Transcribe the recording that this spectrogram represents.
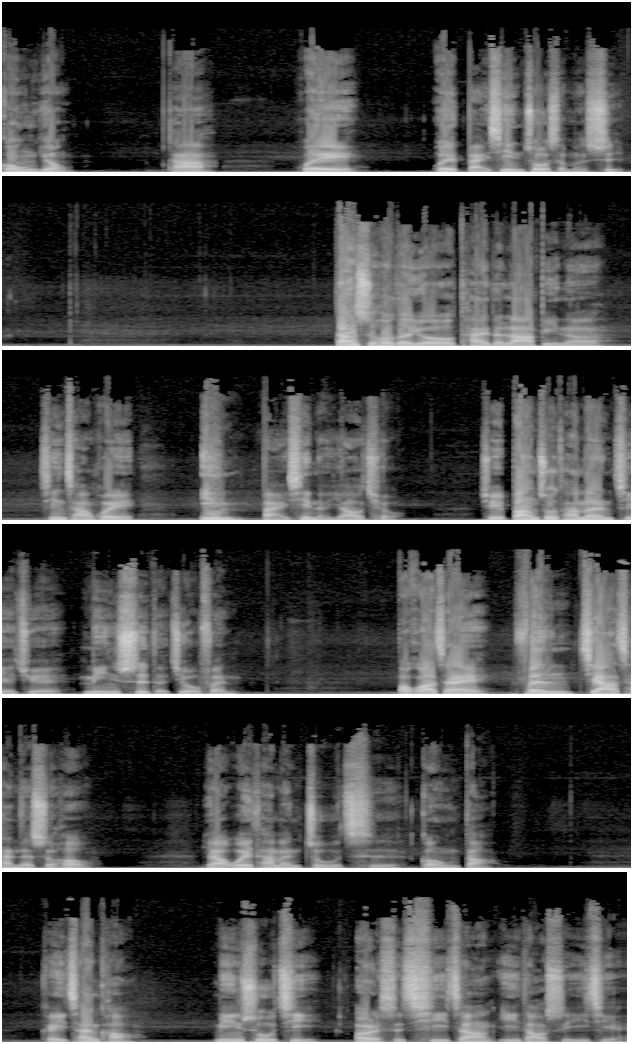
功用，他会为百姓做什么事？当时候的犹太的拉比呢，经常会应百姓的要求。去帮助他们解决民事的纠纷，包括在分家产的时候，要为他们主持公道。可以参考《民数记》二十七章一到十一节，《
